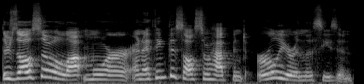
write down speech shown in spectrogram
there's also a lot more and I think this also happened earlier in the season.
